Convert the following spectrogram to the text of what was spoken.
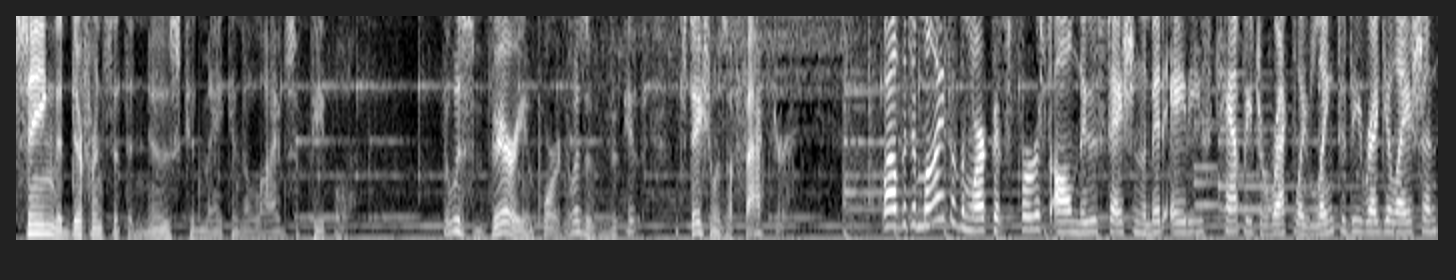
seeing the difference that the news could make in the lives of people. It was very important. It was a it, the station was a factor. While the demise of the market's first all news station in the mid 80s can't be directly linked to deregulation,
